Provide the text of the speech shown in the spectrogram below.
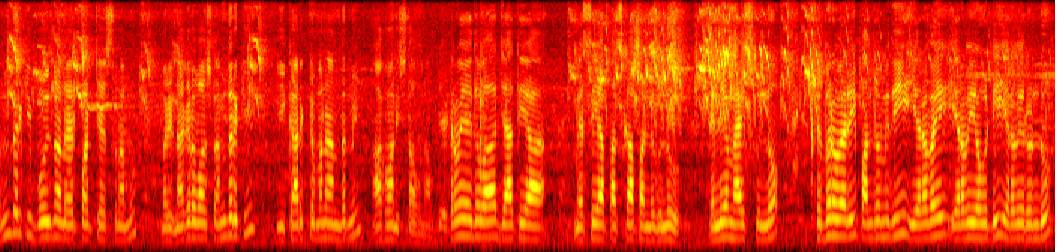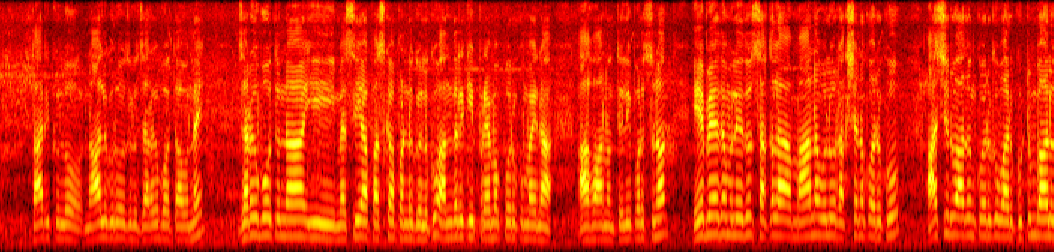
అందరికీ భోజనాలు ఏర్పాటు చేస్తున్నాము. మరి నగరవాసులందరికీ ఈ కార్యక్రమాన్ని అందరినీ ఆహ్వానిస్తూ ఉన్నాము. ఇరవై ఐదవ జాతీయ మెస్సియా పస్కా పండుగలు ఎల్ఎం హై స్కూల్లో ఫిబ్రవరి పంతొమ్మిది ఇరవై ఇరవై ఒకటి ఇరవై రెండు తారీఖులో నాలుగు రోజులు జరగబోతా ఉన్నాయి. జరగబోతున్న ఈ మెస్సియా పస్కా పండుగలకు అందరికీ ప్రేమపూర్వకమైన ఆహ్వానం తెలియపరుస్తున్నాం. ఏ భేదం లేదు. సకల మానవులు రక్షణ కొరకు ఆశీర్వాదం కొరకు వారి కుటుంబాలు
